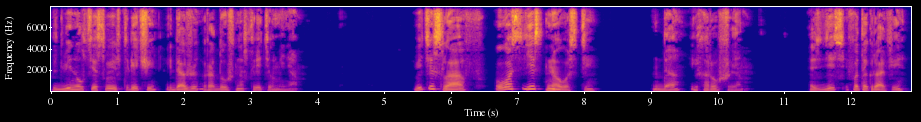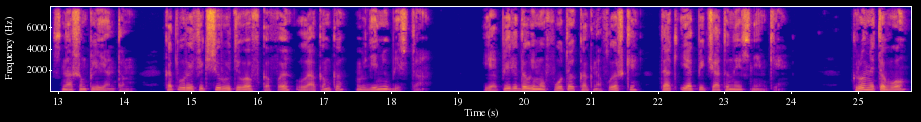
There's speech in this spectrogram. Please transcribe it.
сдвинул все свои встречи и даже радушно встретил меня. Вячеслав, у вас есть новости? Да, и хорошие. Здесь фотографии с нашим клиентом, который фиксирует его в кафе Лакомка в день убийства. Я передал ему фото как на флешке, так и отпечатанные снимки. Кроме того,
